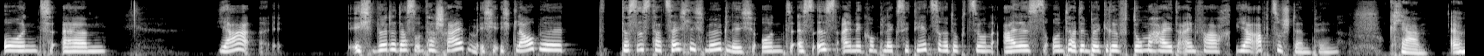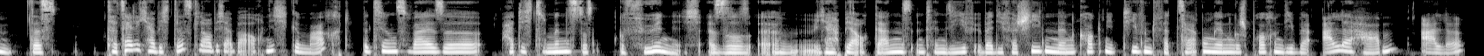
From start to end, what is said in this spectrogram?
Und ähm, ja, ich würde das unterschreiben. Ich, ich glaube, das ist tatsächlich möglich und es ist eine Komplexitätsreduktion, alles unter dem Begriff Dummheit einfach ja abzustempeln. Klar, ähm, das Tatsächlich habe ich das, glaube ich, aber auch nicht gemacht, beziehungsweise hatte ich zumindest das Gefühl nicht. Also ähm, ich habe ja auch ganz intensiv über die verschiedenen kognitiven Verzerrungen gesprochen, die wir alle haben, alle.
